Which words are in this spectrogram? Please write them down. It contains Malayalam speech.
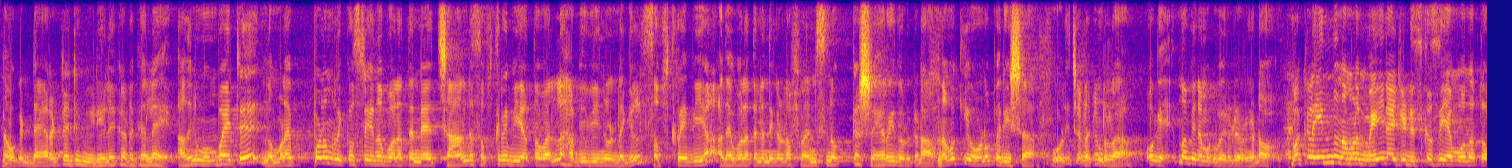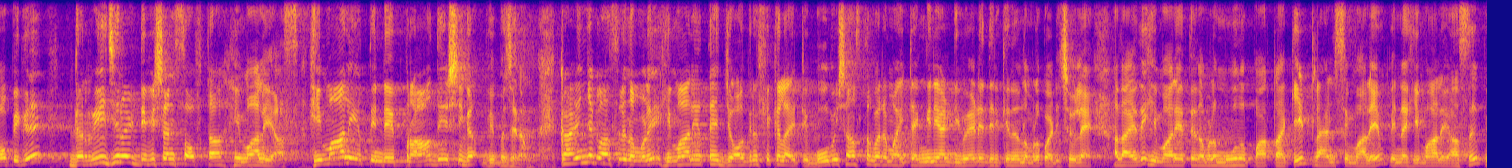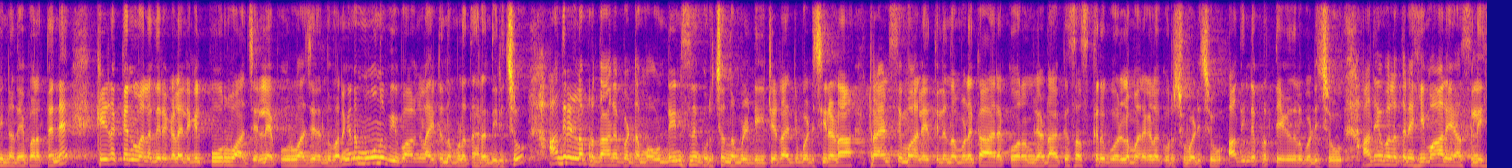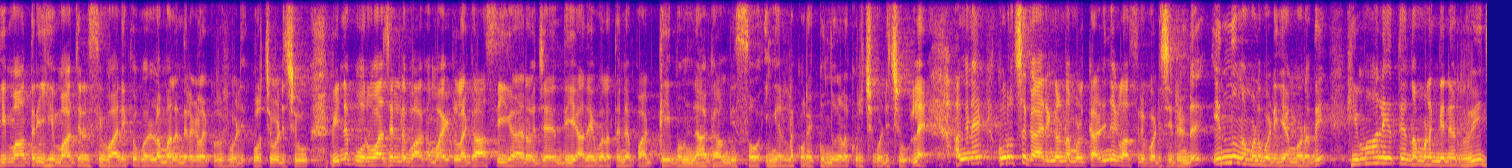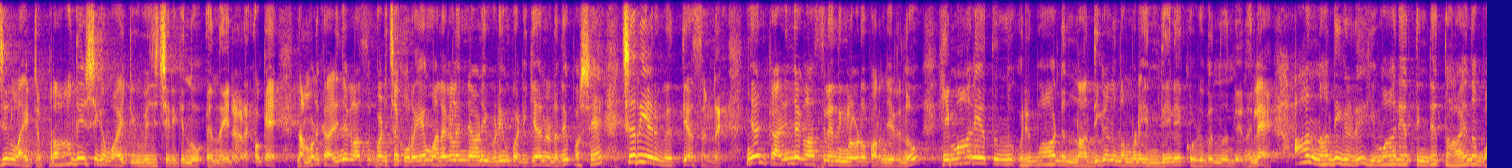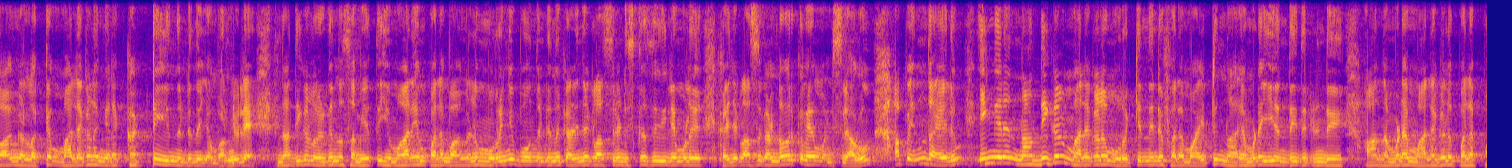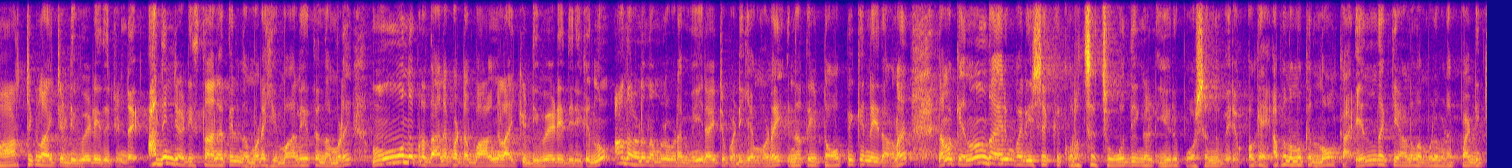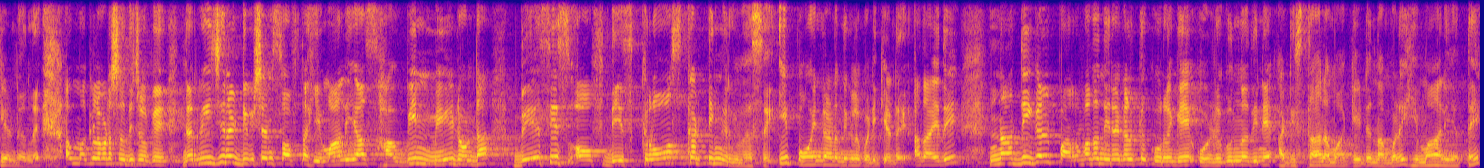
നമുക്ക് ഡയറക്റ്റ് ആയിട്ട് വീഡിയോയിലേക്ക് കിടക്കല്ലേ അതിന് മുമ്പായിട്ട് നമ്മൾ എപ്പോഴും റിക്വസ്റ്റ് ചെയ്യുന്ന പോലെ തന്നെ ചാനൽ സബ്സ്ക്രൈബ് ചെയ്യാത്ത വല്ല ഹബീബിങ്ങളുണ്ടെങ്കിൽ സബ്സ്ക്രൈബ് ചെയ്യുക. അതേപോലെ തന്നെ നിങ്ങളുടെ ഫ്രണ്ട്സിനൊക്കെ ഷെയർ ചെയ്ത് കൊടുക്കടാ. നമുക്ക് ഈ ഓണപരീക്ഷ പൊളിച്ചടക്കണ്ടടാ. ഓക്കെ എന്നാൽ പിന്നെ നമുക്ക് പരിപാടി കേട്ടോ. മക്കളെ ഇന്ന് നമ്മൾ മെയിൻ ആയിട്ട് ഡിസ്കസ് ചെയ്യാൻ പോകുന്ന topic the regional divisions of the Himalayas ഹിമാലയത്തിന്റെ പ്രാദേശിക വിഭജനം. കഴിഞ്ഞ ക്ലാസ്സിൽ നമ്മൾ ഹിമാലയത്തെ ജോഗ്രഫിക്കലായിട്ട് ഭൂമിശാസ്ത്രപരമായിട്ട് എങ്ങനെയാണ് ഡിവൈഡ് ചെയ്തിരിക്കുന്നത് നമ്മൾ പഠിച്ചു അല്ലേ? അതായത് ഹിമാലയത്തെ നമ്മൾ മൂന്ന് പാർട്ടാക്കി ട്രാൻസ് ഹിമാലയം പിന്നെ ഹിമാലയാസ് പിന്നെ അതേപോലെ തന്നെ കിഴക്കൻ മലനിരകൾ അല്ലെങ്കിൽ പൂർവാജ് അല്ലേ? പൂർവാജ് എന്ന് പറഞ്ഞ ഇങ്ങനെ മൂന്ന് വിഭാഗങ്ങളായിട്ട് നമ്മൾ തരംതിരിച്ചു. അതിലുള്ള പ്രധാനപ്പെട്ട മൗണ്ടൈൻസിനെ കുറിച്ച് നമ്മൾ ഡീറ്റെയിൽ ആയിട്ട് പഠിച്ചില്ലടാ. ട്രാൻസ് ഹിമാലയത്തിൽ നമ്മൾ കാരക്കോറം ലഡാക്ക് സസ്കർ പോലുള്ള മലകളെ കുറിച്ച് പഠിച്ചു. അതിന്റെ പ്രത്യേകതകൾ പഠിച്ചു. അതേപോലെ തന്നെ ഹിമാലയാസിൽ ഹിമാദ്രി ഹിമാചൽ സിവാലിക്ക് പോലുള്ള മലനിരകളെ കുറിച്ച് പഠി- കുറിച്ച് പഠിച്ചു. പിന്നെ പൂർവാചലിന്റെ ഭാഗമായിട്ടുള്ള ഗാസിഗാരോ ജയന്തി അതേപോലെ തന്നെ പട്കൈബം നാഗാം മിസോ ഇങ്ങനെയുള്ള കുറെ കുന്നുകളെ കുറിച്ച് പഠിച്ചു അല്ലെ? അങ്ങനെ കുറച്ച് കാര്യങ്ങൾ നമ്മൾ കഴിഞ്ഞ ക്ലാസ്സിൽ പഠിച്ചിട്ടുണ്ട്. ഇന്ന് നമ്മൾ പഠിക്കാൻ പോണത് ഹിമാലയത്തെ നമ്മൾ ഇങ്ങനെ റീജിയണൽ ആയിട്ട് പ്രാദേശികമായിട്ട് വിഭജിച്ചിരിക്കുന്നു എന്നതിനാണ്. ഓക്കെ നമ്മൾ കഴിഞ്ഞ ക്ലാസ്സിൽ പഠിച്ച കുറേ മലകൾ തന്നെയാണ് ഇവിടെയും പഠിക്കാനുള്ളത്. പക്ഷേ ചെറിയൊരു വ്യത്യാസമുണ്ട്. ഞാൻ കഴിഞ്ഞ ക്ലാസ്സിൽ നിങ്ങളോട് പറഞ്ഞിരുന്നു ഹിമാലയത്തിൽ നിന്ന് ഒരുപാട് നദികൾ നമ്മുടെ ഇന്ത്യയിലേക്ക് ഒഴുകുന്നുണ്ടെന്ന് അല്ലേ? ആ നദികൾ ഹിമാലയത്തിന്റെ താഴ്ന്ന ഭാഗങ്ങളിലൊക്കെ മലകൾ ഇങ്ങനെ കട്ട് ചെയ്യുന്നുണ്ടെന്ന് ഞാൻ പറഞ്ഞു അല്ലേ? നദികൾ ഒഴുകുന്ന സമയത്ത് ഹിമാലയം പല ഭാഗങ്ങളും മുറിഞ്ഞു പോകുന്നുണ്ടെന്ന് കഴിഞ്ഞ ക്ലാസ്സിൽ ഡിസ്കസ് ചെയ്തില്ല നമ്മൾ കഴിഞ്ഞ ക്ലാസ് കണ്ടവർക്ക് വേഗം മനസ്സിലാകും. അപ്പോൾ എന്തായാലും ഇങ്ങനെ നദികൾ മലകൾ മുറിക്കുന്നതിന്റെ ഫലമായിട്ട് നമ്മുടെ ഈ എന്ത് ചെയ്തിട്ടുണ്ട്? ആ നമ്മുടെ മലകൾ പല പാർട്ടുകളായിട്ട് ഡിവൈഡ് ചെയ്തിട്ടുണ്ട്. അതിന്റെ അടിസ്ഥാനത്തിൽ നമ്മുടെ ഹിമാലയത്തെ നമ്മൾ മൂന്ന് പ്രധാനപ്പെട്ട ഭാഗങ്ങളായിട്ട് ഡിവൈഡ് ചെയ്തിരിക്കുന്നു. അതാണ് നമ്മളിവിടെ മെയിനായിട്ട് പഠിക്കാൻ പോകുന്നത് ഇന്നത്തെ ഈ ടോപ്പിക്കിന്റെ ഇതാണ്. നമുക്ക് എന്തായാലും പരീക്ഷയ്ക്ക് കുറച്ച് ചോദ്യങ്ങൾ ഈ ഒരു പോർഷനിൽ വരും. ഓക്കെ അപ്പോൾ നമുക്ക് നോക്കാം എന്തൊക്കെയാണ് നമ്മളിവിടെ പഠിക്കേണ്ടതെന്ന്. അപ്പോൾ മക്കൾ ഇവിടെ ശ്രദ്ധിച്ചു നോക്ക്. The regional divisions of the Himalayas have been made on the basis of these cross cutting rivers ഈ പോയിന്റാണ് നിങ്ങൾ പഠിക്കേണ്ടത്. അതായത് നദികൾ പർവത നിരകൾക്ക് കുറുകെ ഒഴുകുന്നതിനെ അടിസ്ഥാനമാക്കിയിട്ട് നമ്മൾ ഹിമാലയത്തെ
